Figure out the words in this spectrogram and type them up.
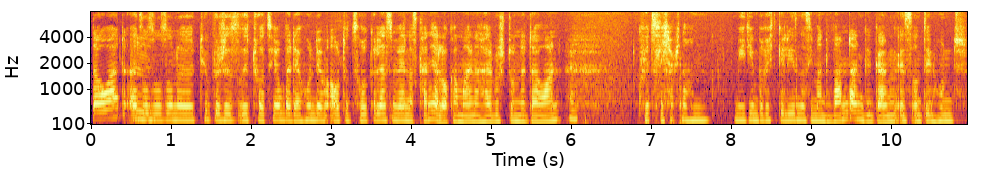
dauert, also mhm. so, so eine typische Situation, bei der Hunde im Auto zurückgelassen werden, das kann ja locker mal eine halbe Stunde dauern. Ja. Kürzlich habe ich noch einen Medienbericht gelesen, dass jemand wandern gegangen ist und den Hund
